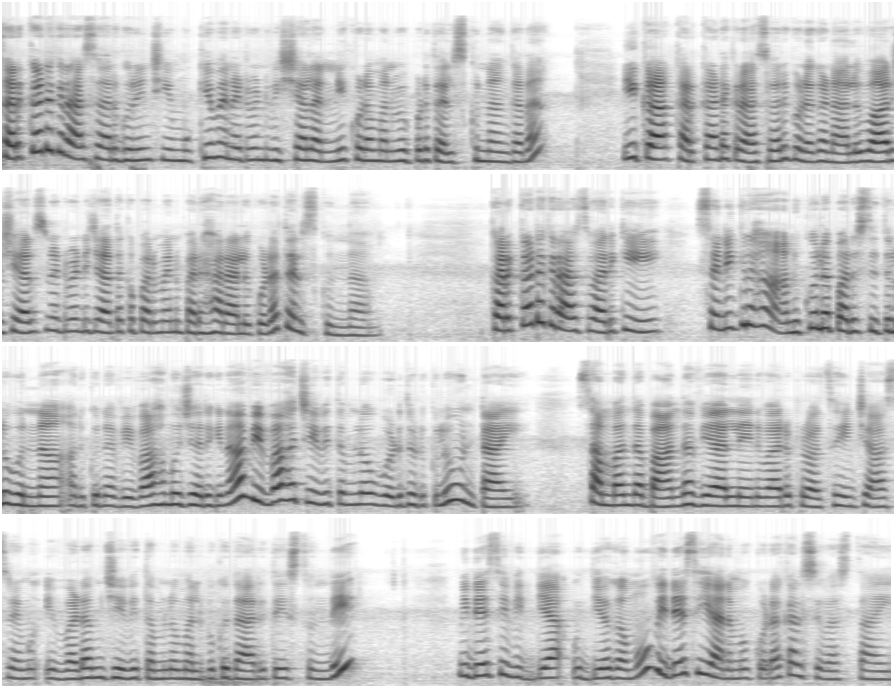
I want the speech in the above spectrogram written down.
కర్కాటక రాశి గురించి ముఖ్యమైనటువంటి విషయాలన్నీ కూడా మనం ఇప్పుడు తెలుసుకున్నాం కదా? ఇక కర్కాటక రాశివారి గుణగణాలు వారు చేయాల్సినటువంటి జాతకపరమైన పరిహారాలు కూడా తెలుసుకుందాం. కర్కాటక రాశివారికి శనిగ్రహ అనుకూల పరిస్థితులు ఉన్నా అనుకున్న వివాహము జరిగినా వివాహ జీవితంలో ఒడిదుడుకులు ఉంటాయి. సంబంధ బాంధవ్యాలు లేని వారు ప్రోత్సహించే ఆశ్రయం ఇవ్వడం జీవితంలో మలుపుకు దారితీస్తుంది. విదేశీ విద్య ఉద్యోగము విదేశీ యానము కూడా కలిసి వస్తాయి.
